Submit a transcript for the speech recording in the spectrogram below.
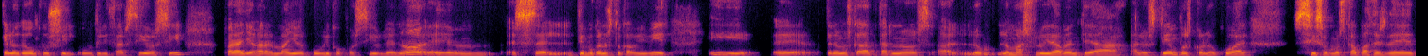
que lo tengo que utilizar sí o sí para llegar al mayor público posible. ¿no? Em, es el tiempo que nos toca vivir y eh, tenemos que adaptarnos lo, más fluidamente a, los tiempos, con lo cual si somos capaces de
